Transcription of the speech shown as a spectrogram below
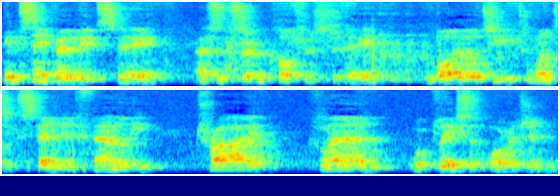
In St. Benedict's Day, as in certain cultures today, loyalty to one's extended family, tribe, clan, or place of origin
